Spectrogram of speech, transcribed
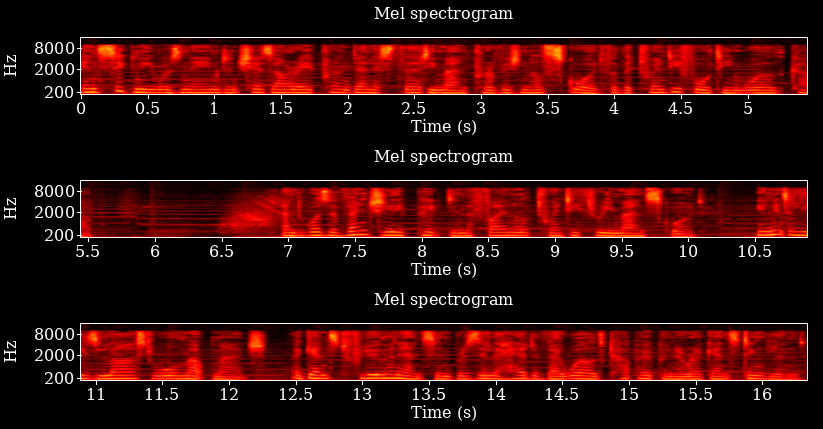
Insigne was named in Cesare Prandelli's 30-man provisional squad for the 2014 World Cup and was eventually picked in the final 23-man squad. In Italy's last warm-up match, against Fluminense in Brazil ahead of their World Cup opener against England,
